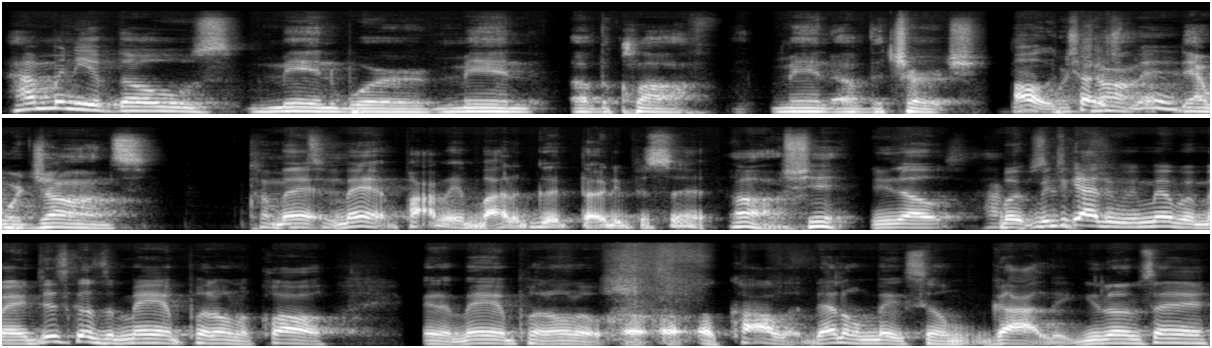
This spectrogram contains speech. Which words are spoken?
how many of those men were men of the cloth, men of the church? Oh, church John- men? That were Johns coming Man, to. man, probably about a good 30%. Oh shit. You know, but, but you got to remember, man, just because a man put on a cloth and a man put on a, a, a, a collar, that don't make him godly. You know what I'm saying?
